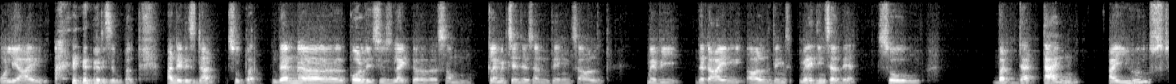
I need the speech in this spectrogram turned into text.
only oil very simple and it is done super. Then uh, cold issues like uh, some climate changes and things all maybe that oil all the things many things are there. So but that time i used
